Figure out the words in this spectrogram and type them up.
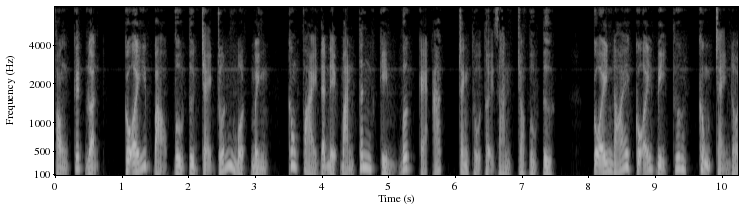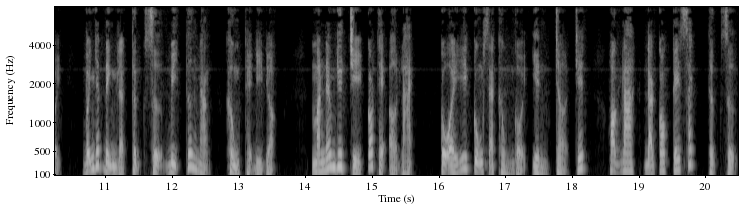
phòng kết luận, cô ấy bảo Vưu Tư chạy trốn một mình không phải là để bản thân kìm bước kẻ ác tranh thủ thời gian cho vưu tư. Cô ấy nói cô ấy bị thương, không chạy nổi, vậy nhất định là thực sự bị thương nặng, không thể đi được. Mà nếu như chỉ có thể ở lại, cô ấy cũng sẽ không ngồi yên chờ chết, hoặc là đã có kế sách thực sự,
